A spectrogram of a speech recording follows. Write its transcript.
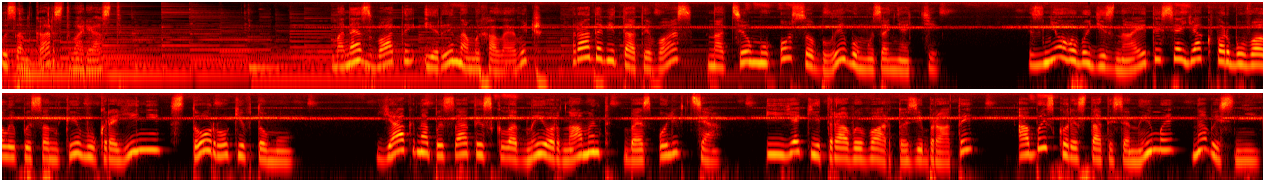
Писанкарства Ряст. Мене звати Ірина Михалевич. Рада вітати вас на цьому особливому занятті. З нього ви дізнаєтеся, як фарбували писанки в Україні 100 років тому, як написати складний орнамент без олівця, і які трави варто зібрати, аби скористатися ними навесні.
